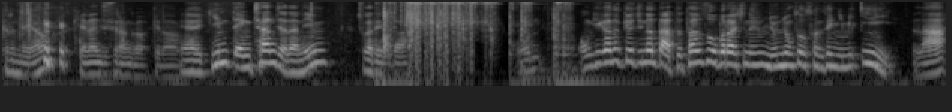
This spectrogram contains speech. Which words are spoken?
그렇네요. 괜한 짓을 한 것 같기도 하고. 예, 김땡찬 자다님 추가됩니다. 온, 온기가 느껴지는 따뜻한 수업을 하시는 윤용석 선생님이 이 라,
